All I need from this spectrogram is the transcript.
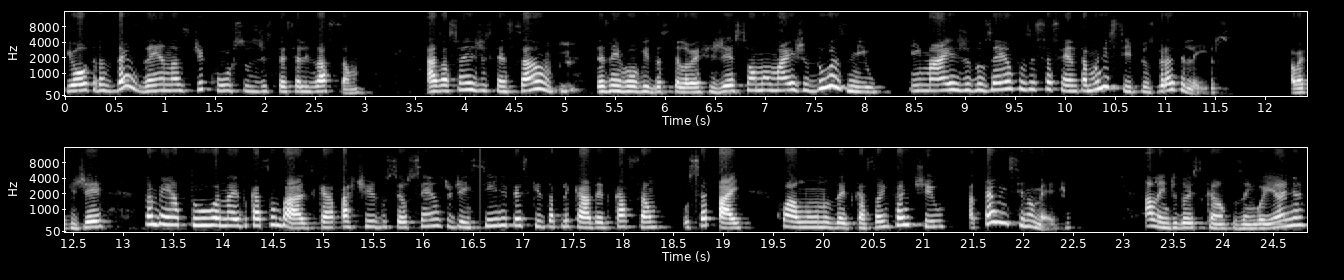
e outras dezenas de cursos de especialização. As ações de extensão desenvolvidas pela UFG somam mais de 2 mil em mais de 260 municípios brasileiros. A UFG também atua na educação básica a partir do seu Centro de Ensino e Pesquisa Aplicada à Educação, o CEPAI, com alunos da educação infantil até o ensino médio. Além de dois campos em Goiânia,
